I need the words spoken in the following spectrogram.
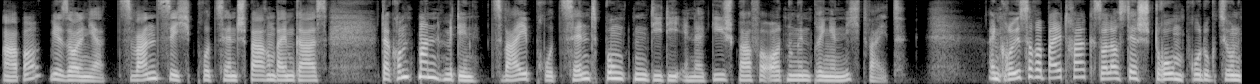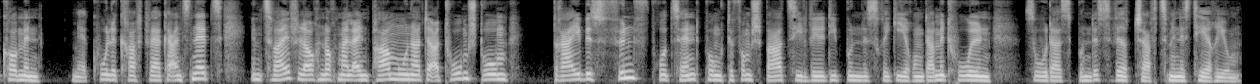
Aber wir sollen ja 20 Prozent sparen beim Gas. Da kommt man mit den zwei Prozentpunkten, die die Energiesparverordnungen bringen, nicht weit. Ein größerer Beitrag soll aus der Stromproduktion kommen. Mehr Kohlekraftwerke ans Netz, im Zweifel auch noch mal ein paar Monate Atomstrom. Drei bis fünf Prozentpunkte vom Sparziel will die Bundesregierung damit holen, so das Bundeswirtschaftsministerium.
